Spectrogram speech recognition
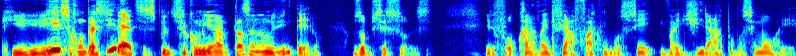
quê? Isso acontece direto. Os espíritos ficam me atazanando o dia inteiro, os obsessores. Ele falou: o cara vai enfiar a faca em você e vai girar pra você morrer.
